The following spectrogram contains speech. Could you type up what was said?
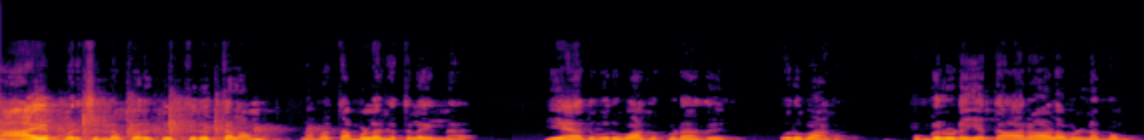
ராயப்பர் சின்னப்பருக்கு திருத்தலம் நம்ம தமிழகத்தில் இல்லை. ஏன் அது உருவாகக்கூடாது? உருவாகும். உங்களுடைய தாராள உள்ளமும்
